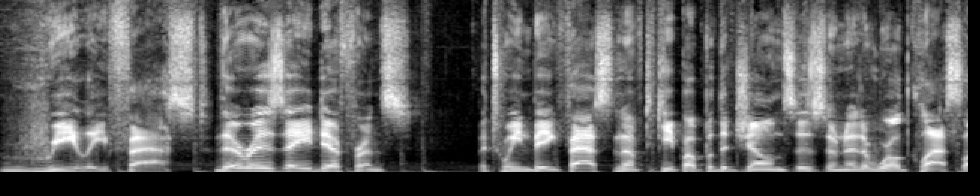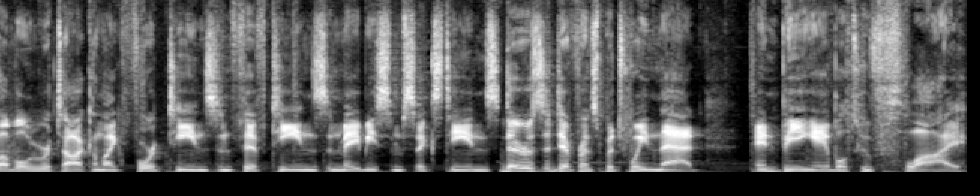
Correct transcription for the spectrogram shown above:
really fast. There is a difference between being fast enough to keep up with the Joneses and at a world class level, we were talking like 14s and 15s and maybe some 16s. There is a difference between that and being able to fly.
